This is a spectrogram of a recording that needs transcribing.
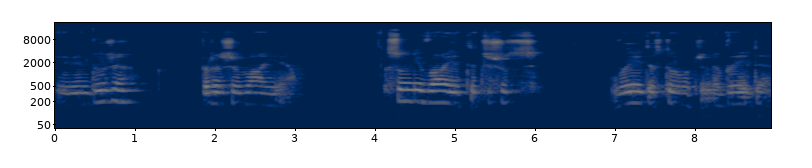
І він дуже переживає, сумнівається, чи щось вийде з того, чи не вийде,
